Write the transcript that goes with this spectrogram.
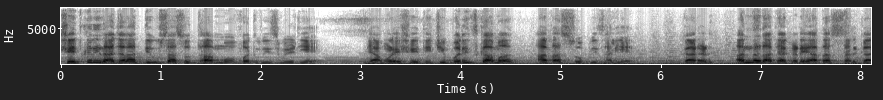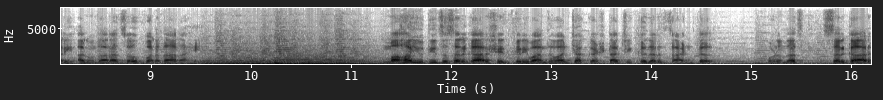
शेतकरी राजाला दिवसा सुद्धा मोफत वीज मिळतीये. त्यामुळे शेतीची बरीच कामं आता सोपी झाली आहेत कारण अन्नदात्याकडे आता सरकारी अनुदानाचं वरदान आहे. महायुतीचं सरकार शेतकरी बांधवांच्या कष्टाची कदर जाणतं. म्हणूनच सरकार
